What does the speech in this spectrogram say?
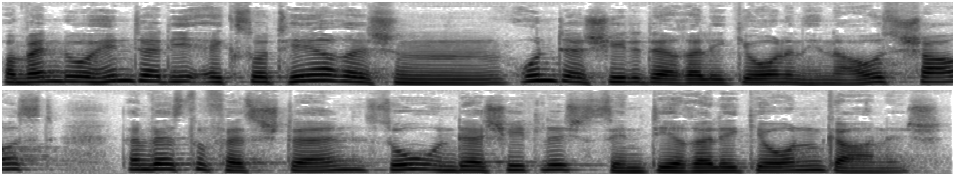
Und wenn du hinter die exoterischen Unterschiede der Religionen hinausschaust, dann wirst du feststellen, so unterschiedlich sind die Religionen gar nicht.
